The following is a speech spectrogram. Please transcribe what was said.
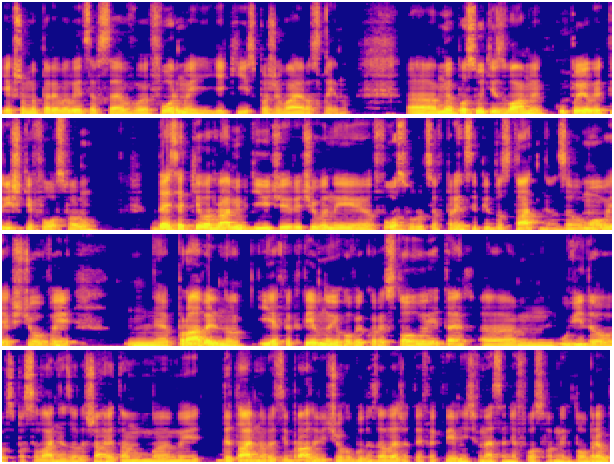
Якщо ми перевели це все в форми, які споживає рослина. Е, Ми, по суті, з вами купили трішки фосфору. 10 кг діючої речовини фосфору це, в принципі, достатньо за умови, якщо ви правильно і ефективно його використовуєте. Ем, У відео з посилання залишаю. Там е, ми детально розібрали, від чого буде залежати ефективність внесення фосфорних добрив.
